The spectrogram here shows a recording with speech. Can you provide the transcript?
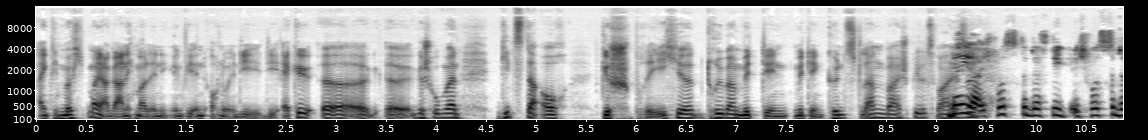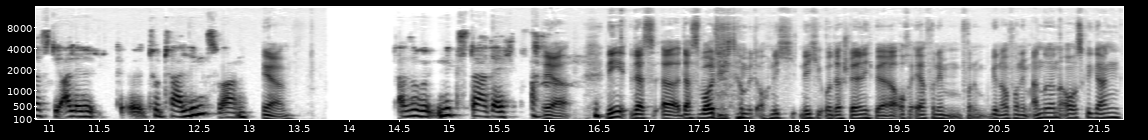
eigentlich möchte man ja gar nicht mal in, irgendwie in, auch nur in die, die Ecke äh, äh, geschoben werden. Gibt es da auch Gespräche drüber mit den, mit den Künstlern beispielsweise? Ja, ja, ich wusste, dass die, ich wusste, dass die alle äh, total links waren. Ja. Also nix da rechts. Ja, nee, das, äh, das wollte ich damit auch nicht, nicht unterstellen. Ich wäre auch eher von dem, von dem, genau von dem anderen ausgegangen.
